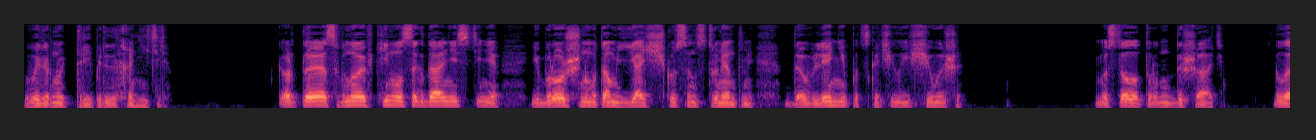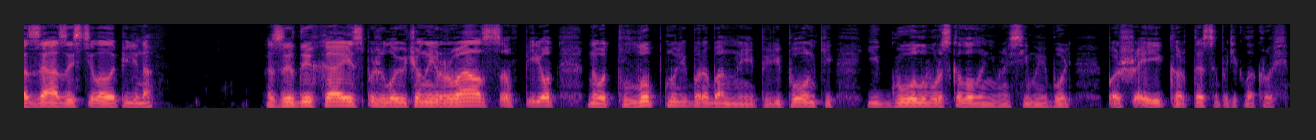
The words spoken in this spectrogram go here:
вывернуть три предохранителя. Кортес вновь кинулся к дальней стене и брошенному там ящику с инструментами. Давление подскочило еще выше. Ему стало трудно дышать, глаза застилала пелена. Задыхаясь, пожилой ученый рвался вперед, но вот лопнули барабанные перепонки, и голову расколола невыносимая боль. По шее Кортеса потекла кровь.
